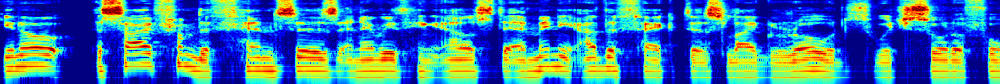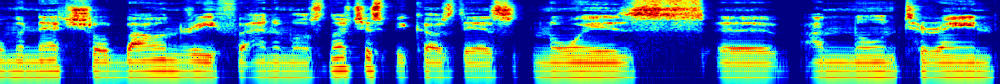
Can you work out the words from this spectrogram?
you know, aside from the fences and everything else, there are many other factors like roads, which sort of form a natural boundary for animals, not just because there's noise, uh, unknown terrain,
